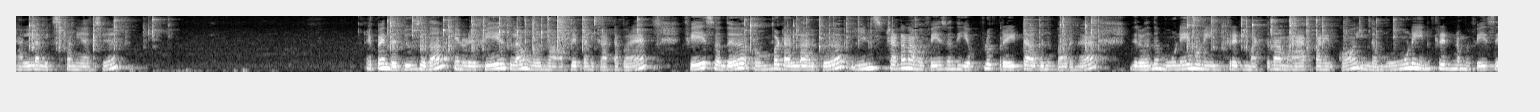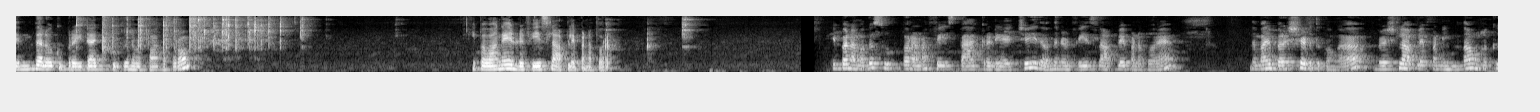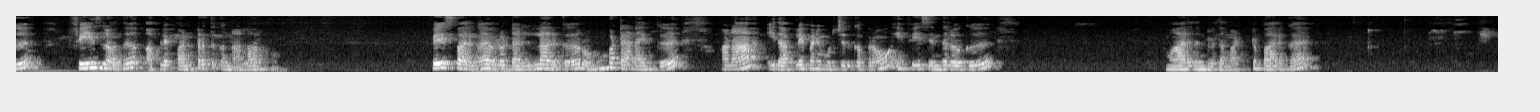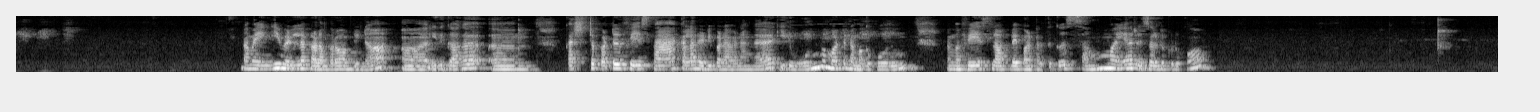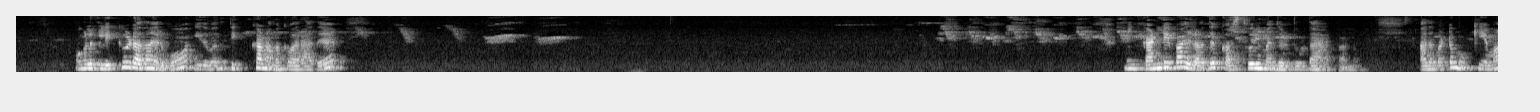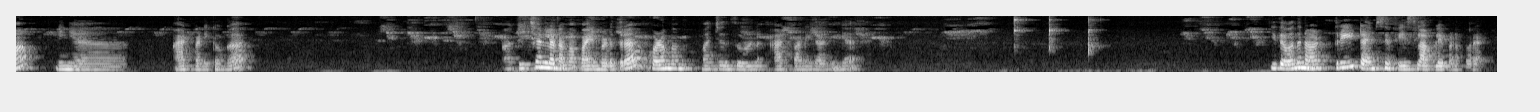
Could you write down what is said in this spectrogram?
நல்லா மிக்ஸ் பண்ணியாச்சு. இப்போ இந்த ஜூஸை தான் என்னுடைய ஃபேஸில் உங்களுக்கு நான் அப்ளை பண்ணி காட்ட போகிறேன் ஃபேஸ் வந்து ரொம்ப டல்லாக இருக்குது இன்ஸ்டண்ட்டாக நம்ம ஃபேஸ் வந்து எவ்வளோ பிரைட் ஆகுதுன்னு பாருங்கள் இதில் வந்து மூணே மூணு இன்க்ரெட் மட்டும் தான் நம்ம ஆட் பண்ணியிருக்கோம். இந்த மூணு இன்க்ரெட் நம்ம ஃபேஸ் எந்த அளவுக்கு பிரைட் ஆக்கி கொடுக்குன்னு நம்ம பார்க்க போகிறோம் இப்போ வாங்க என்னுடைய ஃபேஸில் அப்ளை பண்ண போகிறோம் இப்போ நமக்கு சூப்பரான ஃபேஸ் பேக் ரெடி ஆகிடுச்சு இதை வந்து என்னோடய ஃபேஸில் அப்ளை பண்ண போகிறேன் இந்த மாதிரி ப்ரஷ் எடுத்துக்கோங்க. ப்ரஷில் அப்ளை பண்ணிங்கன்னா உங்களுக்கு ஃபேஸில் வந்து அப்ளை பண்ணுறதுக்கு நல்லாயிருக்கும். ஃபேஸ் பாருங்கள் எவ்வளோ டல்லாக இருக்குது ரொம்ப டேன் ஆகிருக்கு ஆனால் இதை அப்ளை பண்ணி முடிச்சதுக்கப்புறம் என் ஃபேஸ் எந்த அளவுக்கு மாறுதுன்றதை மட்டும் பாருங்கள் நம்ம எங்கேயும் வெளில கிளம்புறோம் அப்படின்னா இதுக்காக கஷ்டப்பட்டு ஃபேஸ் பேக்கெல்லாம் ரெடி பண்ண வேணாங்க. இது ஒன்று மட்டும் நமக்கு போதும். நம்ம ஃபேஸில் அப்ளை பண்ணுறதுக்கு செம்மையாக ரிசல்ட் கொடுக்கும். உங்களுக்கு லிக்விடாக தான் இருக்கும். இது வந்து திக்காக நமக்கு வராது. நீங்கள் கண்டிப்பாக இதில் வந்து கஸ்தூரி மஞ்சள் தூள் தான் ஆட் பண்ணணும். அது மட்டும் முக்கியமாக நீங்கள் ஆட் பண்ணிக்கோங்க. கிச்சனில் நம்ம பயன்படுத்துகிற குழம்பு மஞ்சள் தூள் ஆட் பண்ணிடாதீங்க. இதை வந்து நான் த்ரீ டைம்ஸ் என் ஃபேஸில் அப்ளை பண்ண போகிறேன்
